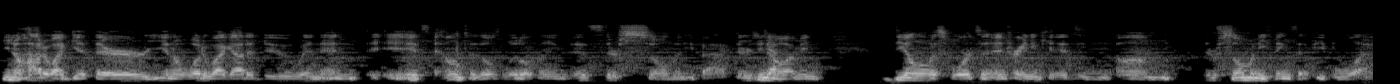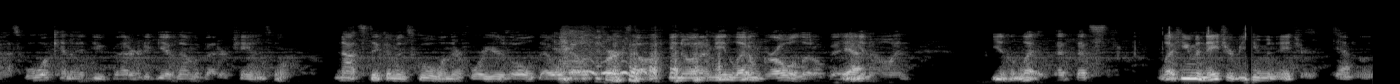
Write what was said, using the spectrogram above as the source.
you know how do I get there? You know what do I got to do? And and it's down to those little things. It's there's so many factors. You know, I mean, dealing with sports and, and training kids, and um, there's so many things that people will ask. Well, what can I do better to give them a better chance? Well. Not stick them in school when they're four years old. That would help first off. You know what I mean? Let them grow a little bit. Yeah. You know, and you know let that, that's let human nature be human nature. Yeah. You know,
